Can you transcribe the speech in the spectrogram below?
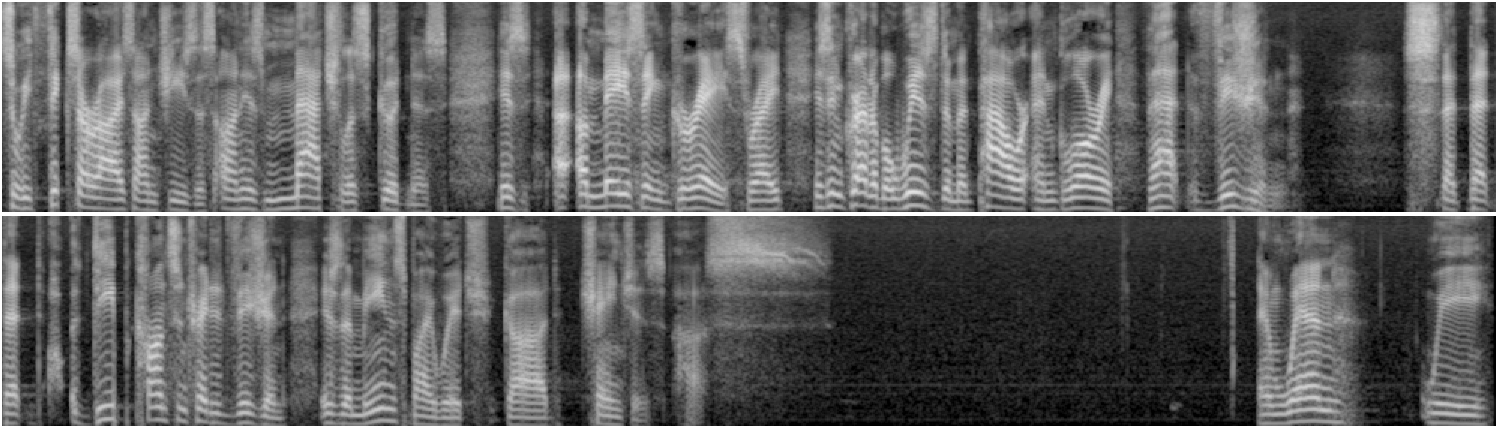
So we fix our eyes on Jesus, on his matchless goodness, his uh, amazing grace, right? His incredible wisdom and power and glory. That vision that, that, that deep, concentrated vision is the means by which God changes us. And when we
